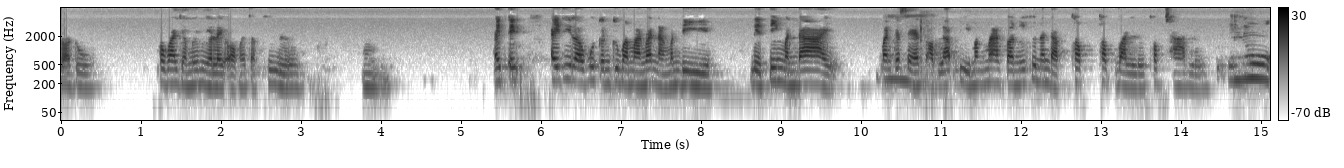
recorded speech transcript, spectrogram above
รอดู เพราะว่ายังไม่มีอะไรออกมาจากพี่เลย อืม ไอ้ไอ้ไอ้ที่เราพูดกันคือประมาณว่าหนังมันดีเรตติ้งมันได้ มันกระแสตอบรับดีมากๆ ตอนนี้ขึ้นอันดับท็อปท็อปวันเลยท็อปชาร์ตเลย สนุก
